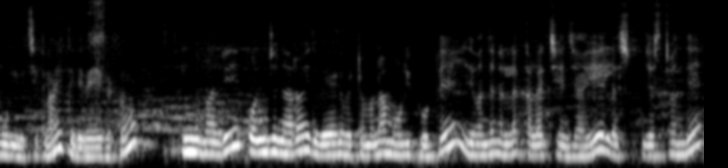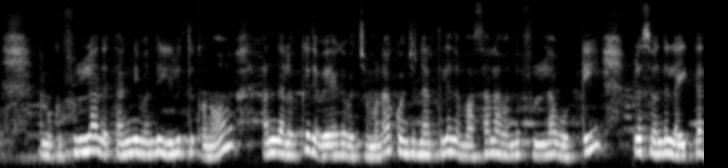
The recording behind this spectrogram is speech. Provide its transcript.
மூடி வச்சுக்கலாம். இப்போ இது வேகட்டும். இந்த மாதிரி கொஞ்ச நேரம் இது வேக விட்டோம்னா மூடி போட்டு இது வந்து நல்லா கலர் சேஞ்ச் ஆகி லஸ் ஜஸ்ட் வந்து நமக்கு ஃபுல்லாக அந்த தண்ணி வந்து இழுத்துக்கணும். அந்த அளவுக்கு இதை வேக வச்சோம்னா கொஞ்ச நேரத்தில் இந்த மசாலா வந்து ஃபுல்லாக ஒட்டி ப்ளஸ் வந்து லைட்டாக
